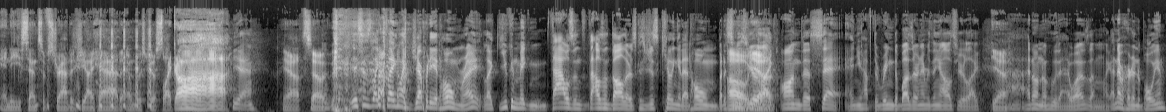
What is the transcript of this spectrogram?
any sense of strategy I had, and was just like, ah, Yeah. Yeah. So this is like playing like Jeopardy at home, right? Like you can make thousands, and thousands of dollars because you're just killing it at home. But as soon Oh, as you're yeah. like on the set and you have to ring the buzzer and everything else, you're like, Yeah. "Ah, I don't know who that was. I'm like, I never heard of Napoleon.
